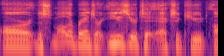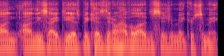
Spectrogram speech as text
are the smaller brands are easier to execute on on these ideas because they don't have a lot of decision makers to make.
